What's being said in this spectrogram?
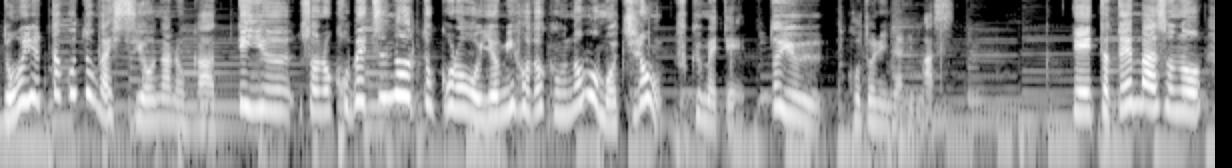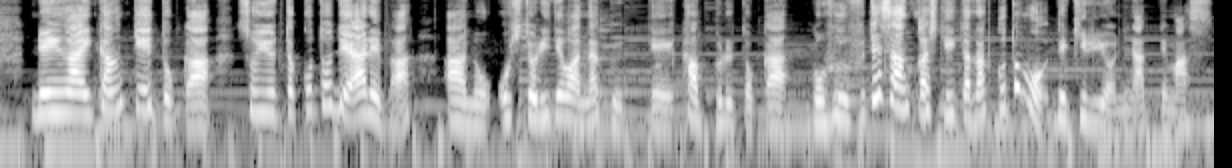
どういったことが必要なのかっていうその個別のところを読みほどくのももちろん含めてということになります。で例えばその恋愛関係とかそういったことであればあのお一人ではなくってカップルとかご夫婦で参加していただくこともできるようになってます。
